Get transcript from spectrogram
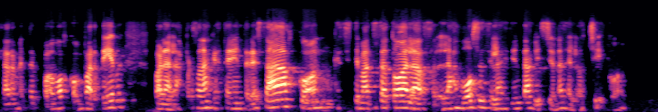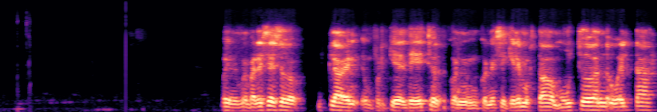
claramente podemos compartir para las personas que estén interesadas, con, que sistematiza todas las, voces y las distintas visiones de los chicos. Bueno, me parece eso clave, porque de hecho con, con Ezequiel hemos estado mucho dando vueltas.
